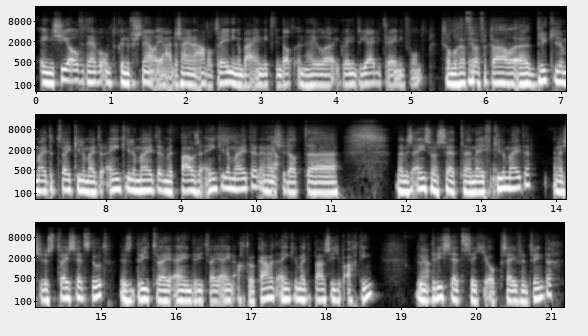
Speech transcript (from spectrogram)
energie over te hebben om te kunnen versnellen. Ja, er zijn een aantal trainingen bij en ik vind dat een hele... Ik weet niet hoe jij die training vond. Ik zal nog even vertalen. Eh 3 kilometer, 2 kilometer, 1 kilometer. Met pauze 1 kilometer. En als Ja. je dat... eh, dan is één zo'n set eh 9 kilometer. En als je dus twee sets doet. Dus 3, 2, 1, 3, 2, 1 achter elkaar met 1 kilometer pauze zit je op 18. Doe Ja. je drie sets zit je op 27.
